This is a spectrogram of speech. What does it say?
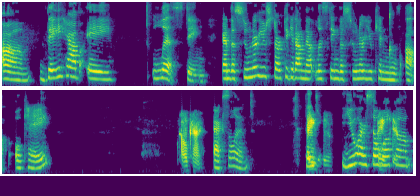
Um, they have a listing and the sooner you start to get on that listing, the sooner you can move up. Okay. Okay. Excellent. Thank, Thank you. You are so Thank welcome. You.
